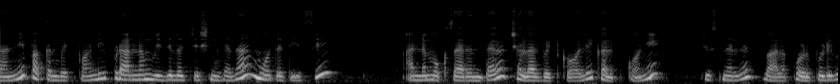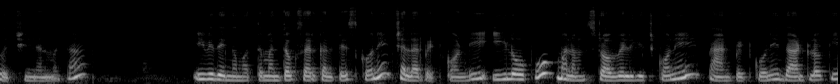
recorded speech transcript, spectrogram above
దాన్ని పక్కన పెట్టుకోండి. ఇప్పుడు అన్నం విజిల్ వచ్చేసింది కదా మూత తీసి అన్నం ఒకసారి అంతా చల్లారబెట్టుకోవాలి కలుపుకొని. చూస్తున్నారు కదా బాగా పొడి పొడిగా వచ్చిందనమాట ఈ విధంగా మొత్తం అంతా ఒకసారి కలిపేసుకొని చల్లారబెట్టుకోండి ఈలోపు మనం స్టవ్ వెలిగించుకొని ప్యాన్ పెట్టుకొని దాంట్లోకి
